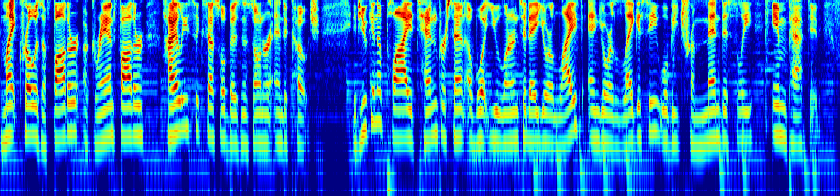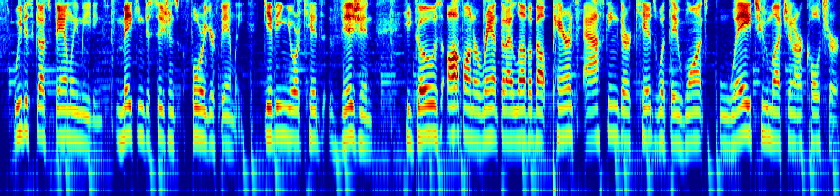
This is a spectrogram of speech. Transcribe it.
Mike Crow is a father, a grandfather, highly successful business owner, and a coach. If you can apply 10% of what you learned today, your life and your legacy will be tremendously impacted. We discuss family meetings, making decisions for your family, giving your kids vision. He goes off on a rant that I love about parents asking their kids what they want way too much in our culture.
